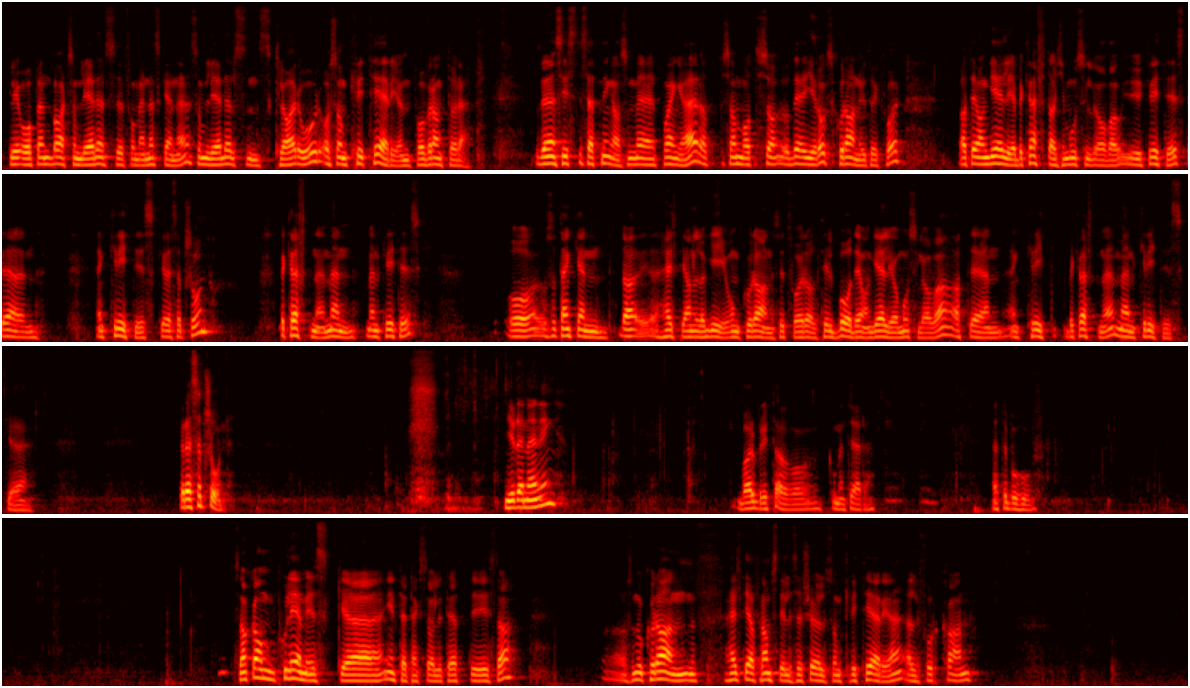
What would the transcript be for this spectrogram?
blir åpenbart som ledelse for menneskene, som ledelsens klare ord og som kriterium for vrangt og rett. Det er den siste setninga som er poenget her. Måte, og Det gir også Koranen uttrykk for at evangeliet bekrefter ikke Moselova ukritisk. Det er en, en, kritisk resepsjon. Bekreftende, men, men kritisk. Og, så tenker en da, helt i analogi om Koranen sitt forhold til både evangeliet og Moselova at det er en, en bekreftende, men kritisk eh, resepsjon. Gir det mening? Bare bryte av og kommentere etter behov. Snakka om polemisk eh, intertekstualitet i stad. Altså når Koranen hele tida framstiller seg sjøl som kriteriet, eller forkan,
